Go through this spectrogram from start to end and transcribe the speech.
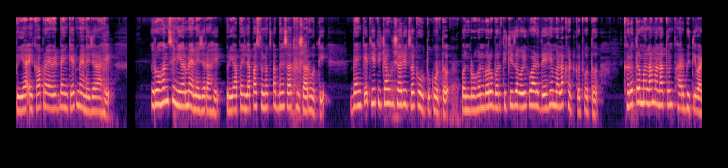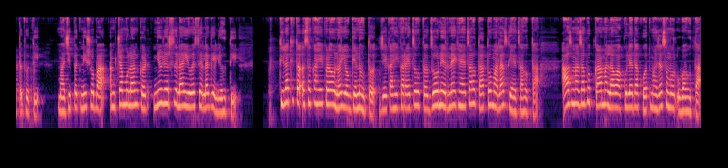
प्रिया एका प्रायव्हेट बँकेत मॅनेजर आहे. रोहन सिनियर मॅनेजर आहे. प्रिया पहिल्यापासूनच अभ्यासात हुशार होती. बँकेतही तिच्या हुशारीचं कौतुक होतं. पण रोहनबरोबर तिची जवळीक वाढते हे मला खटकत होतं. खरं तर मला मनातून फार भीती वाटत होती. माझी पत्नी शोभा आमच्या मुलांकड न्यू जर्सीला यू एस एला गेली होती. तिला तिथं असं काही कळवणं योग्य नव्हतं. जे काही करायचं होतं जो निर्णय घ्यायचा होता तो मलाच घ्यायचा होता. आज माझा भूतकाळ मला वाकुल्या दाखवत माझ्यासमोर उभा होता.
